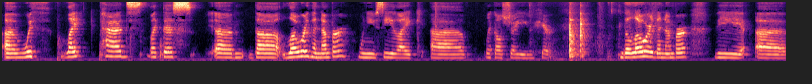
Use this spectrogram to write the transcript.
Uh, with light pads like this, um, the lower the number, when you see like, uh, like I'll show you here, the lower the number, the uh,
